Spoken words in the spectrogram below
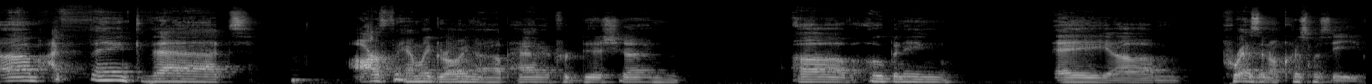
Um, I think that our family growing up had a tradition of opening a um, present on Christmas Eve.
